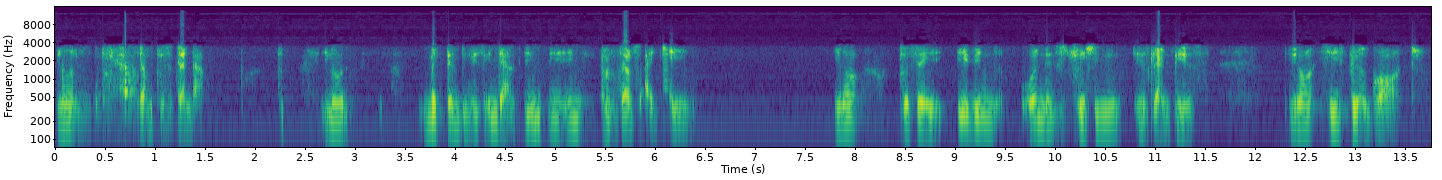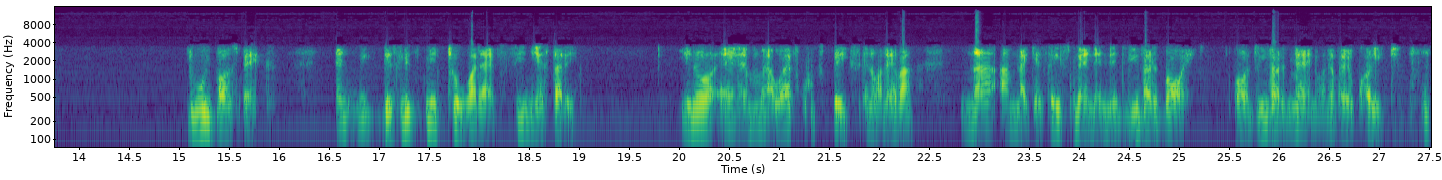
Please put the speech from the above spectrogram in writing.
You know, help them to stand up. You know, make them believe in, their, in, in themselves again. You know, to say even when the situation is like this, you know, he still God. You will bounce back. And this leads me to what I've seen yesterday. You know, um, my wife cooks, bakes, and whatever. Now I'm like a salesman and a delivery boy or delivery man, whatever you call it.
